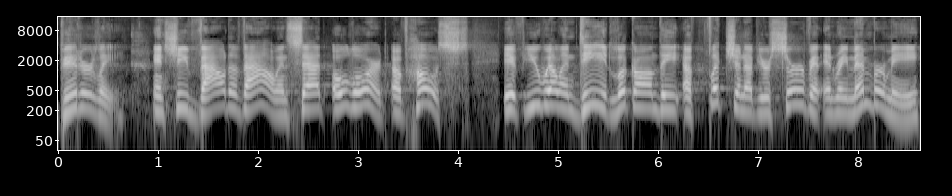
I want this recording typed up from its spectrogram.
bitterly. And she vowed a vow and said, O Lord of hosts, if you will indeed look on the affliction of your servant and remember me,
